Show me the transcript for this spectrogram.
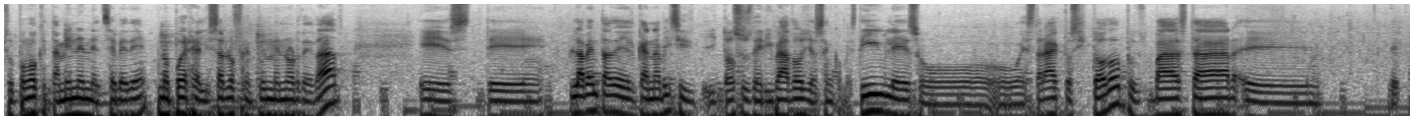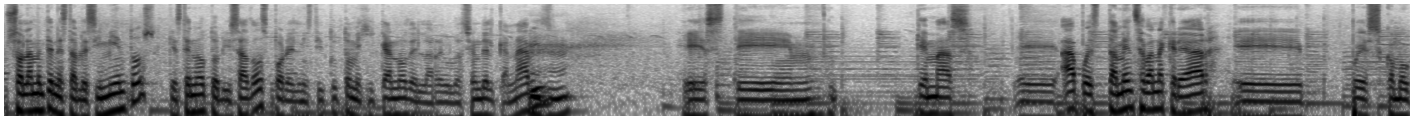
supongo que también en el CBD no puedes realizarlo frente a un menor de edad. Este, la venta del cannabis y, y todos sus derivados, ya sean comestibles o, o extractos y todo, pues va a estar eh, solamente en establecimientos que estén autorizados por el Instituto Mexicano de la Regulación del Cannabis. Este, ¿qué más? Eh, ah, pues también se van a crear, eh, pues como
